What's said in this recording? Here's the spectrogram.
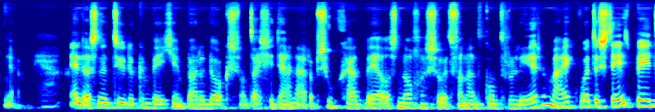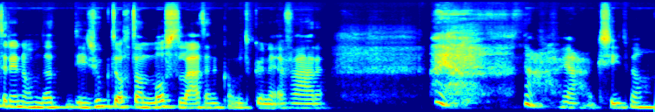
Ja. ja. En dat is natuurlijk een beetje een paradox, want als je daarnaar op zoek gaat, ben je alsnog een soort van aan het controleren. Maar ik word er steeds beter in om dat, die zoektocht dan los te laten en om te kunnen ervaren. Oh ja, nou ja, ik zie het wel.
